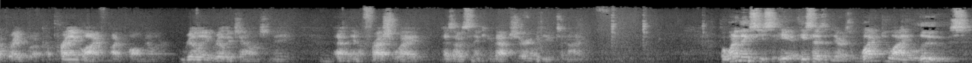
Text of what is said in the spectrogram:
a great book! A Praying Life by Paul Miller really really challenged me. uh, in a fresh way as I was thinking about sharing with you tonight. But one of the things he, he, he says in there is, What do I lose?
